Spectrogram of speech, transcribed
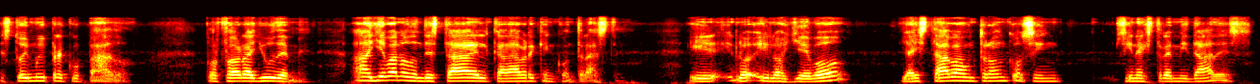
Estoy muy preocupado. Por favor, ayúdeme. Ah, llévanos donde está el cadáver que encontraste. Y, y los llevó y ahí estaba un tronco sin, sin extremidades.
